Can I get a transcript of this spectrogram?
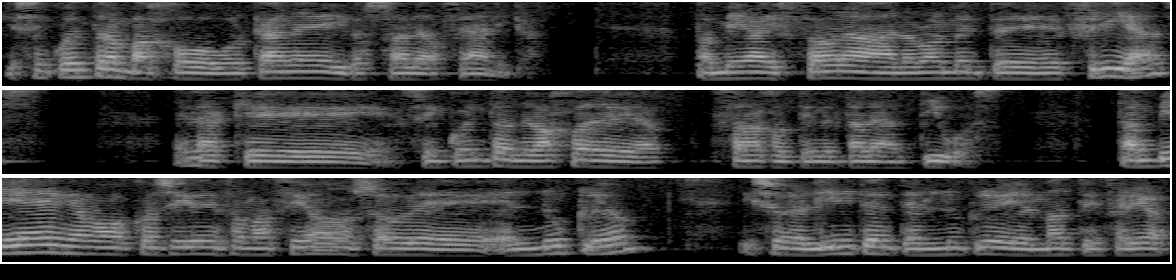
que se encuentran bajo volcanes y dorsales oceánicas. También hay zonas normalmente frías, en las que se encuentran debajo de zonas continentales antiguas. También hemos conseguido información sobre el núcleo y sobre el límite entre el núcleo y el manto inferior.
